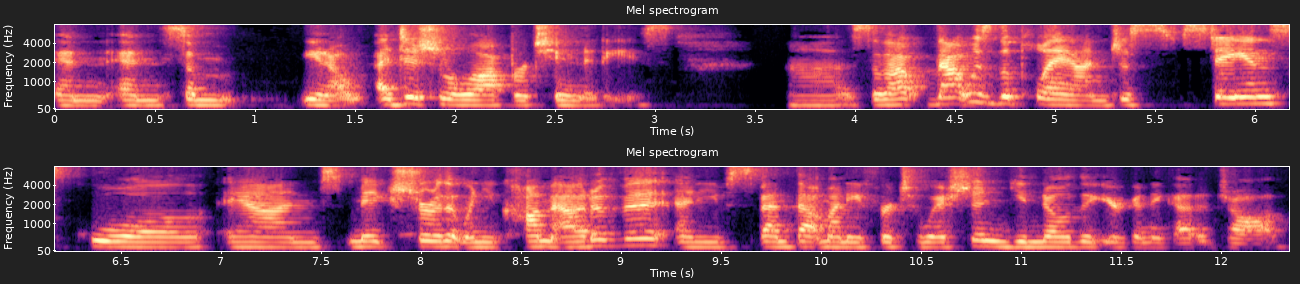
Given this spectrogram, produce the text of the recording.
and and some you know additional opportunities. Uh, so that that was the plan. Just stay in school and make sure that when you come out of it and you've spent that money for tuition, you know that you're going to get a job.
